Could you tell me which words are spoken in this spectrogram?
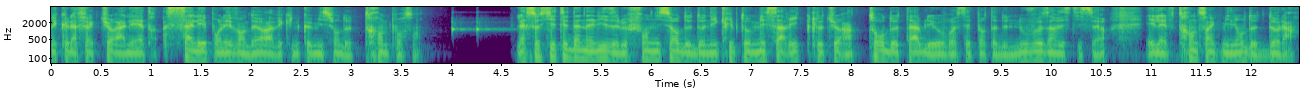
mais que la facture allait être salée pour les vendeurs avec une commission de 30%. La société d'analyse et le fournisseur de données crypto Messari clôture un tour de table et ouvre ses portes à de nouveaux investisseurs et lève 35 millions de dollars.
